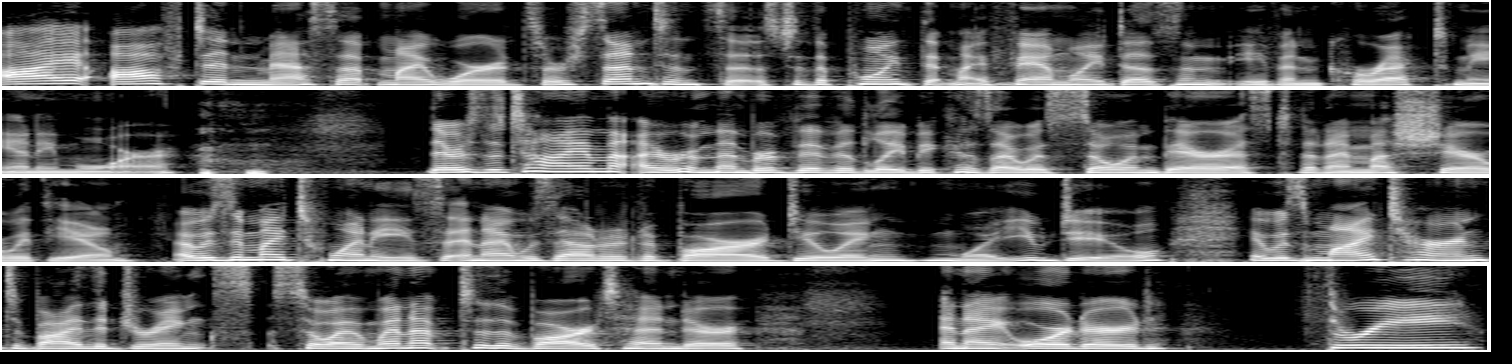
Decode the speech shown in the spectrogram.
I often mess up my words or sentences to the point that my family doesn't even correct me anymore. There's a time I remember vividly because I was so embarrassed that I must share with you. I was in my 20s and I was out at a bar doing what you do. It was my turn to buy the drinks, so I went up to the bartender and I ordered three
